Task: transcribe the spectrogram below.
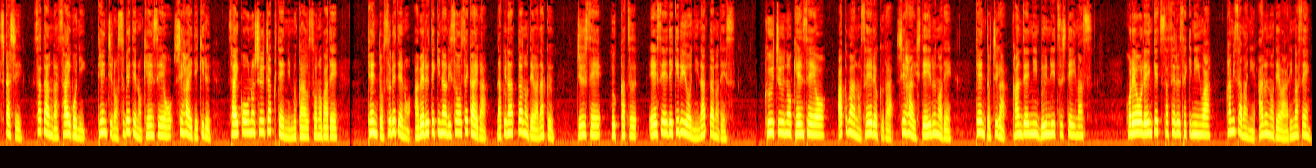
しかし、サタンが最後に天地のすべての権勢を支配できる最高の終着点に向かうその場で、天とすべてのアベル的な理想世界がなくなったのではなく、重生、復活、衛生できるようになったのです。空中の権勢を悪魔の勢力が支配しているので、天と地が完全に分立しています。これを連結させる責任は神様にあるのではありません。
